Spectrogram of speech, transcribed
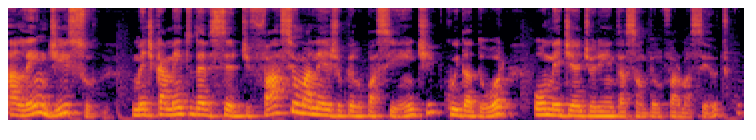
Além disso, o medicamento deve ser de fácil manejo pelo paciente, cuidador ou mediante orientação pelo farmacêutico,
